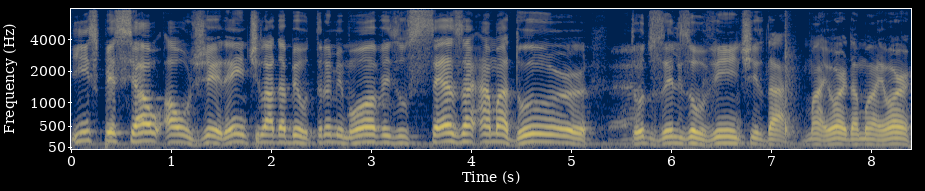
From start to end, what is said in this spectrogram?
e em especial ao gerente lá da Beltrame Imóveis, o César Amador. Todos eles ouvintes da maior, da maior,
